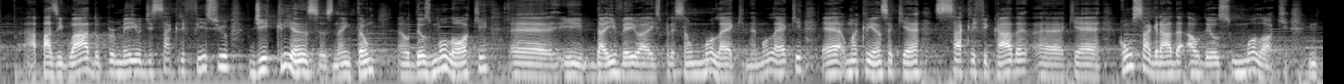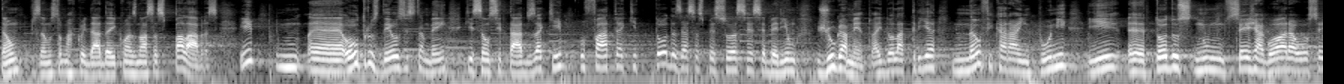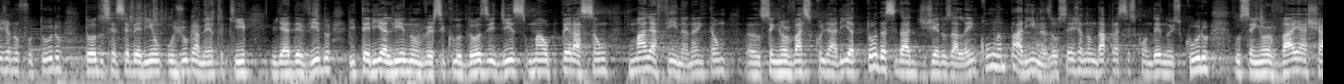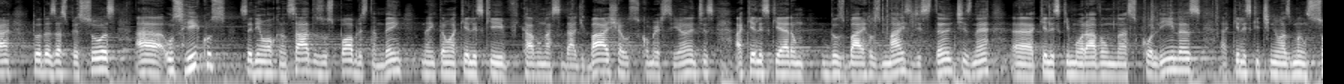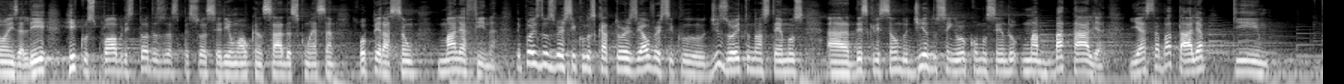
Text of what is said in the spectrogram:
Uh, apaziguado por meio de sacrifício de crianças, né? Então, é o deus Moloque, é, e daí veio a expressão moleque, né? Moleque é uma criança que é sacrificada, é, que é consagrada ao deus Moloque. Então, precisamos tomar cuidado aí com as nossas palavras. E hum, é, outros deuses também que são citados aqui, o fato é que todas essas pessoas receberiam julgamento. A idolatria não ficará impune e eh, todos, num, seja agora ou seja no futuro, todos receberiam o julgamento que lhe é devido e teria ali no versículo 12 diz uma operação malha fina, né? Então o Senhor vasculharia toda a cidade de Jerusalém com lamparinas, ou seja, não dá para se esconder no escuro. O Senhor vai achar todas as pessoas, ah, os ricos seriam alcançados, os pobres também, né? Então aqueles que ficavam na cidade baixa, os comerciantes, aqueles que eram dos bairros mais distantes, né? Ah, aqueles que moravam nas colinas, aqueles que tinham as mansões ali, ricos, pobres, todas as pessoas seriam alcançadas com essa operação malha fina. Depois dos versículos 14 ao versículo 18, nós temos a descrição do dia do Senhor como sendo uma batalha. E essa batalha que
